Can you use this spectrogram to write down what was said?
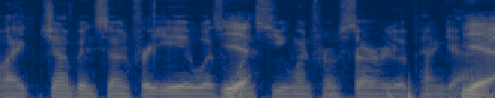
like jumping zone for you was Yeah. once you went from starter to a pen guy. yeah.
